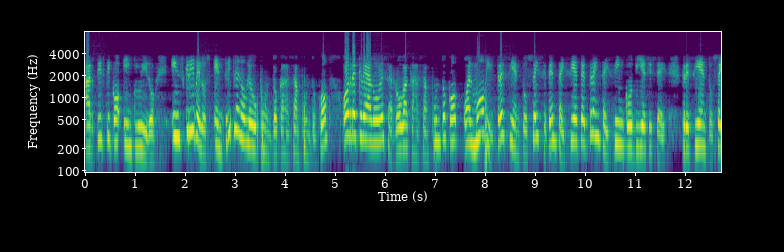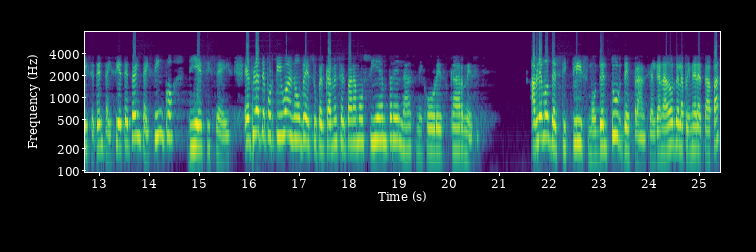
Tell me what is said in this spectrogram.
artístico incluido. Inscríbelos en www.cajasan.com o recreadores.cajasan.com o al móvil 30677 3516 30677 3516 El flash deportivo a nombre de Supercarnes El Páramo siempre las mejores carnes. Hablemos del ciclismo, del Tour de Francia. El ganador de la primera etapa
